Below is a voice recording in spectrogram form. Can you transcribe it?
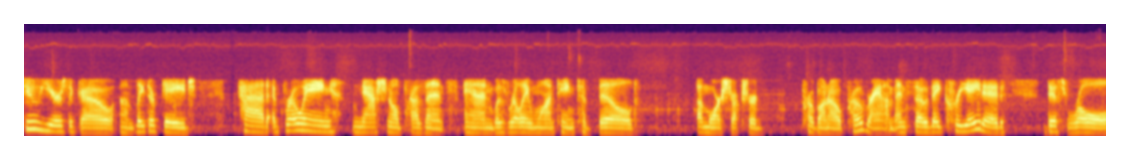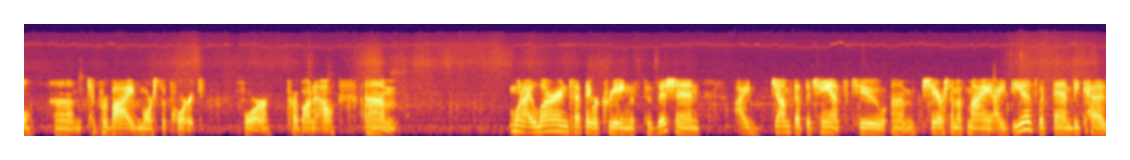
two years ago, um, Lathrop Gage had a growing national presence and was really wanting to build a more structured pro bono program. And so they created this role um, to provide more support for pro bono. Um, when I learned that they were creating this position, I jumped at the chance to um, share some of my ideas with them because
